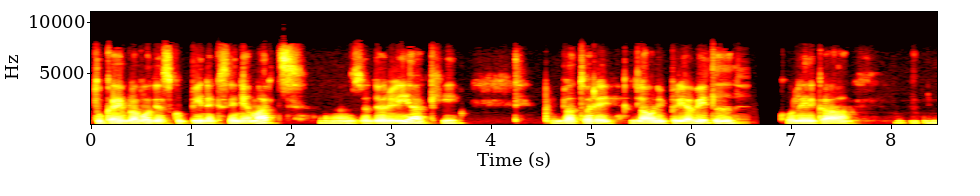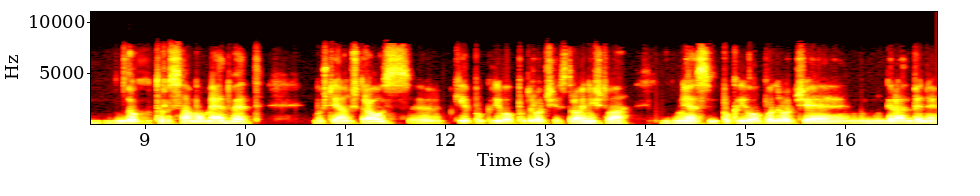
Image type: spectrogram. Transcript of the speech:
Tukaj je bila vodja skupine Ksenija Marc eh, z DRI-ja, ki je bila torej glavni prijavitelj, kolega dr. Samo Medved, Boštjan Štraus, ki je pokrival področje strojništva. Jaz sem pokrival področje gradbene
